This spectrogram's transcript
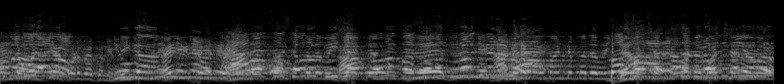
ಅವಕಾಶ ಕೊಡ್ಬೇಕು ನೀವು. ಈಗ ಮಂಟಪದ ಅವರು ಬಿಜೆಪಿ ಅವರು ಬಸವಣ್ಣ ವಿರೋಧಿಗಳು ಬಸವಣ್ಣ ವಿರೋಧಿಗಳು ಇವರು.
